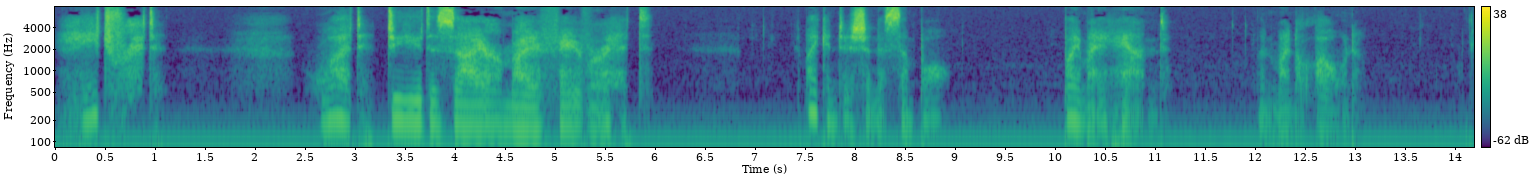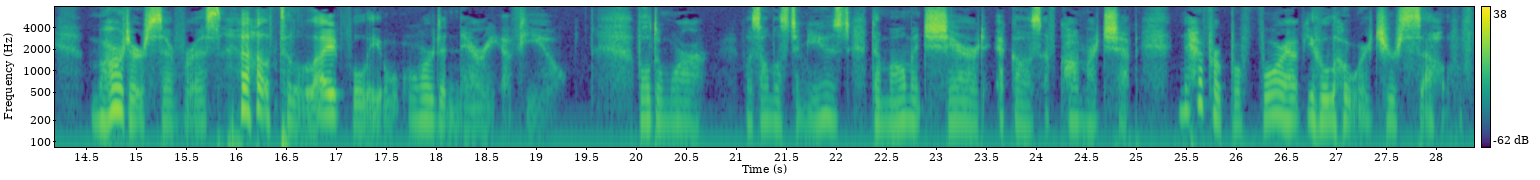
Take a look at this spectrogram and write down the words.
Hatred. What do you desire, my favorite? My condition is simple. By my hand, and mine alone. Murder, Severus! How delightfully ordinary of you! Voldemort was almost amused. The moment shared echoes of comradeship. Never before have you lowered yourself.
